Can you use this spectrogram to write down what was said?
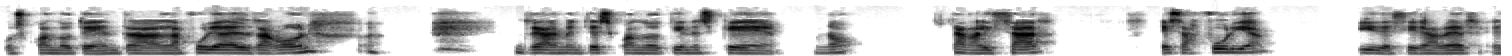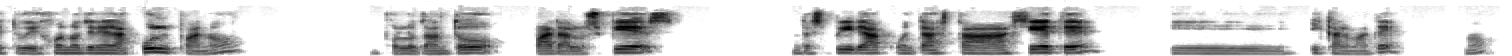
pues cuando te entra la furia del dragón, realmente es cuando tienes que, ¿no? Canalizar esa furia y decir, a ver, eh, tu hijo no tiene la culpa, ¿no? Por lo tanto, para los pies, respira, cuenta hasta siete y, y cálmate, ¿no?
